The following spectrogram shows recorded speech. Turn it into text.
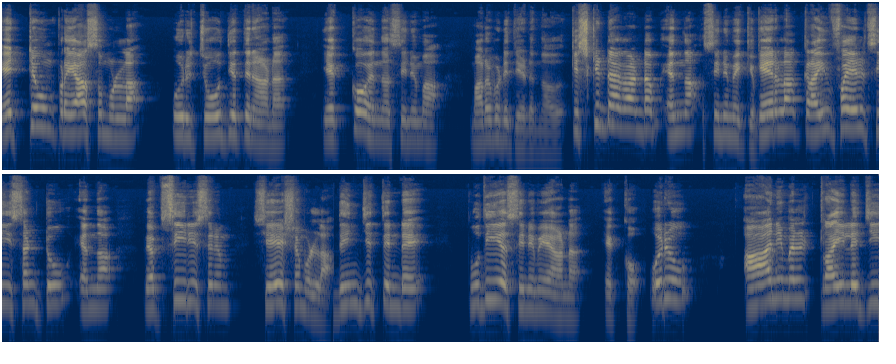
ഏറ്റവും പ്രയാസമുള്ള ഒരു ചോദ്യത്തിനാണ് എക്കോ എന്ന സിനിമ മറുപടി തേടുന്നത്. കിഷ്കിണ്ടാകാന്ഡം എന്ന സിനിമയ്ക്കും Kerala crime file season two എന്ന വെബ് സീരീസിനും ശേഷമുള്ള ദിഞ്ചിത്തിന്റെ പുതിയ സിനിമയാണ് എക്കോ. ഒരു ആനിമൽ ട്രൈലജി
